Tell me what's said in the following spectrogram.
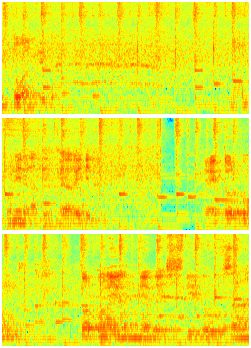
pintuan dito. Nakampunin na natin kaya ready na. Kaya i-tour kong tour ko ngayon kaya dito sa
